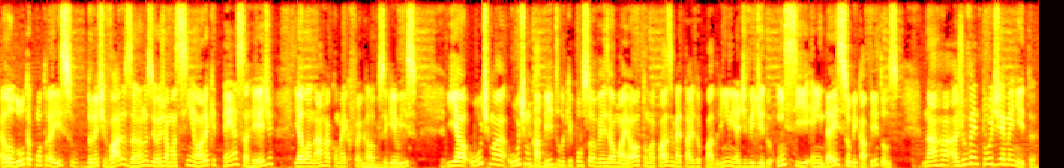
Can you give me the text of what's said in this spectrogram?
Ela luta contra isso durante vários anos e hoje é uma senhora que tem essa rede e ela narra como é que foi que ela conseguiu isso. E a última, o último capítulo, que por sua vez é o maior, toma quase metade do quadrinho e é dividido em si em 10 subcapítulos, narra a juventude iemenita.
